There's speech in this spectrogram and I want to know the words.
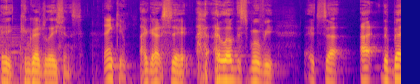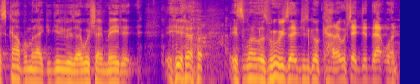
Hey, congratulations. Thank you. I got to say, I love this movie. It's uh, I, the best compliment I could give you is I wish I made it. You know, it's one of those movies I just go, God, I wish I did that one.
